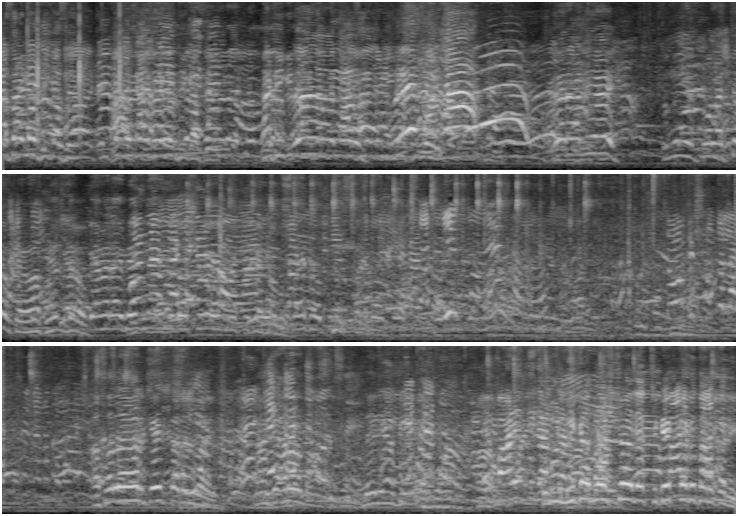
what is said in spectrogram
তো হ্যাঁ ঠিকই তো। তাহলে কাজ কোনো কিছু হইল। তোমাকে সুন্দর লাগছে জন্য আসলে আর কেক কাটেন ভাই বাড়িতে গান মেকআপ নষ্ট হয়ে যাচ্ছে কেক কাটো তাড়াতাড়ি।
